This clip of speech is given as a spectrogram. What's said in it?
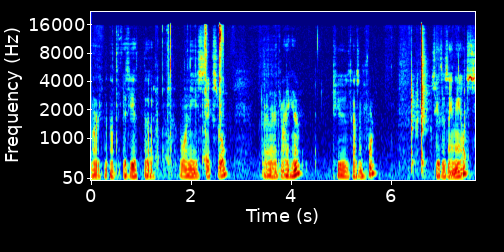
or not the 50th, the 26th roll. American right here, 2004. See if there's anything else.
